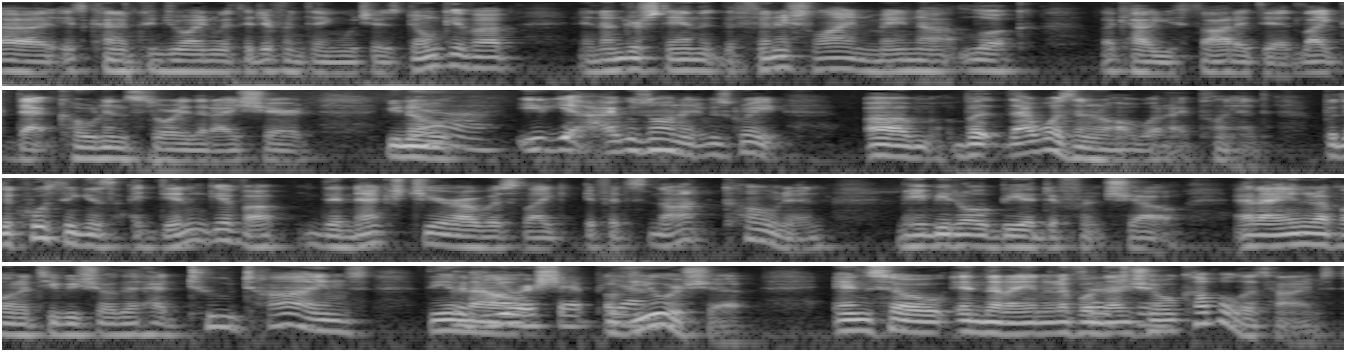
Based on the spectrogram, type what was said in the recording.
uh, it's kind of conjoined with a different thing, which is don't give up and understand that the finish line may not look like how you thought it did. Like that Conan story that I shared. You know, Yeah. yeah, I was on it. It was great. Um, but that wasn't at all what I planned. But the cool thing is, I didn't give up. The next year, I was like, if it's not Conan, maybe it'll be a different show. And I ended up on a TV show that had two times the, The amount viewership, of yeah. viewership. And so, and then I ended up on that true. show a couple of times.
